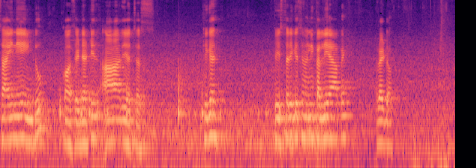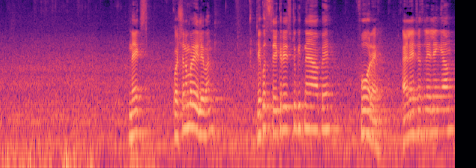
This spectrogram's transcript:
sin A into cos A that is R H S ठीक है? तो इस तरीके से मैंने कर लिया यहाँ पे। Right of next question number eleven देखो सेक रेस टू कितना है यहाँ पे? फोर है। एल एच एस ले लेंगे हम।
